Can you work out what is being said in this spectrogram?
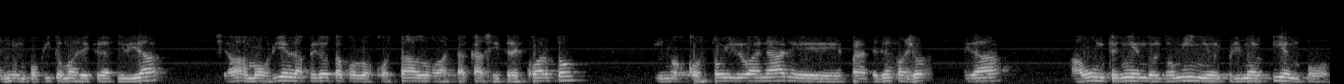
un poquito más de creatividad, llevábamos bien la pelota por los costados hasta casi tres cuartos y nos costó hilvanar eh, para tener mayor creatividad, aún teniendo el dominio el primer tiempo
